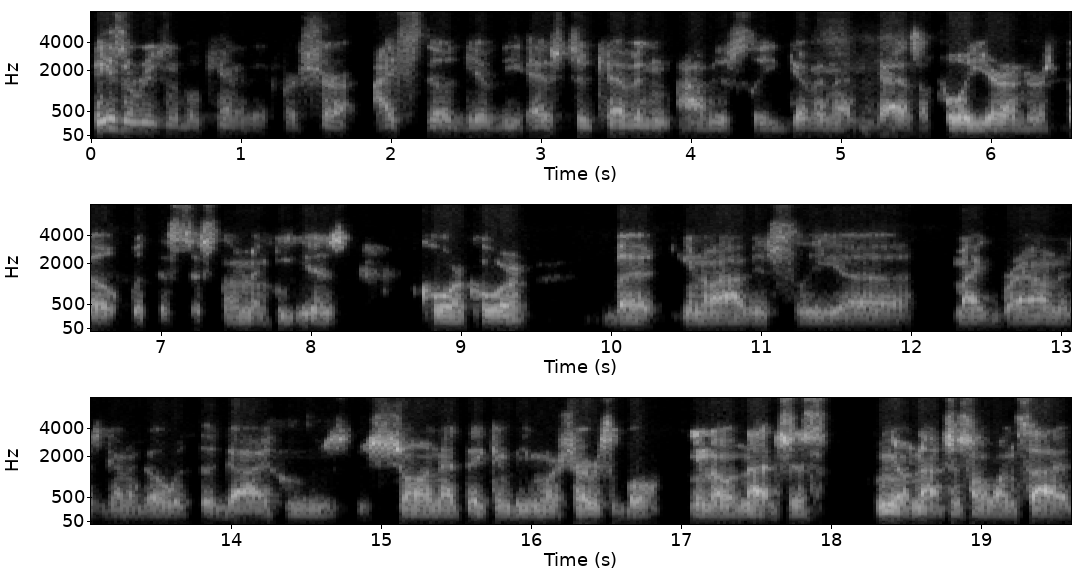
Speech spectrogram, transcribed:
He's a reasonable candidate for sure. I still give the edge to Kevin, obviously, given that he has a full year under his belt with the system and he is core core. But you know, obviously, uh, Mike Brown is going to go with the guy who's showing that they can be more serviceable. You know, not just you know not just on one side.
